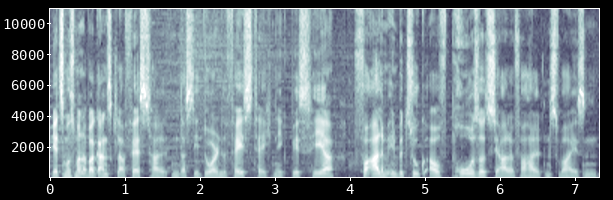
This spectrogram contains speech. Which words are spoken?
Jetzt muss man aber ganz klar festhalten, dass die Door-in-the-Face-Technik bisher vor allem in Bezug auf prosoziale Verhaltensweisen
